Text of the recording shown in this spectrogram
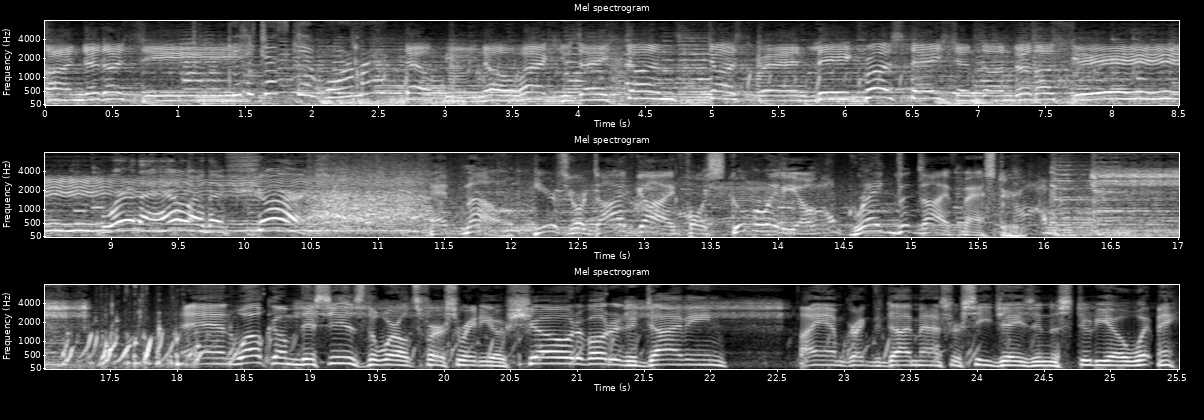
under the sea. Did it just get warmer? There'll be no accusations, just friendly crustaceans under the sea. Where the hell are the sharks? And now, here's your dive guide for scuba radio, Greg the Dive Master. And welcome. This is the world's first radio show devoted to diving. I am Greg the Dive Master. CJ's in the studio with me.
